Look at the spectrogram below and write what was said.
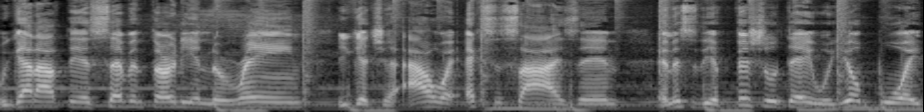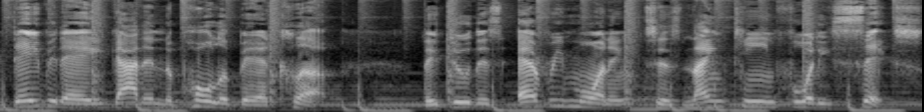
We got out there 7:30 in the rain. You get your hour exercise in, And this is the official day where your boy David A got in the Polar Bear Club. They do this every morning since 1946.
